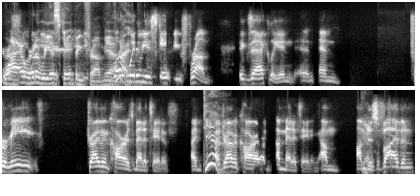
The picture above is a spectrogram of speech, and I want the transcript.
why right. what are we escaping from yeah what, right. what are we escaping from exactly. And and and for me driving a car is meditative. I, yeah. I drive a car I'm, I'm meditating. I'm i'm yeah. just vibing.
